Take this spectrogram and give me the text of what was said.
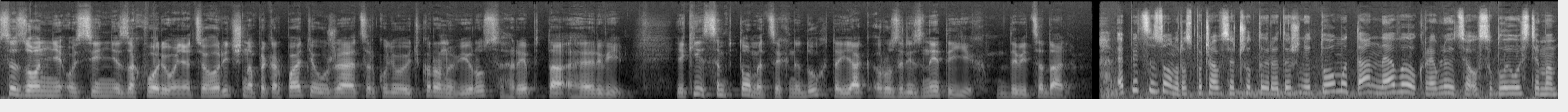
Сезонні осінні захворювання цьогоріч на Прикарпатті вже циркулюють коронавірус, грип та ГРВІ. Які симптоми цих недуг та як розрізнити їх? Дивіться далі. Епідсезон розпочався чотири тижні тому та не виокремлюється особливостями.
